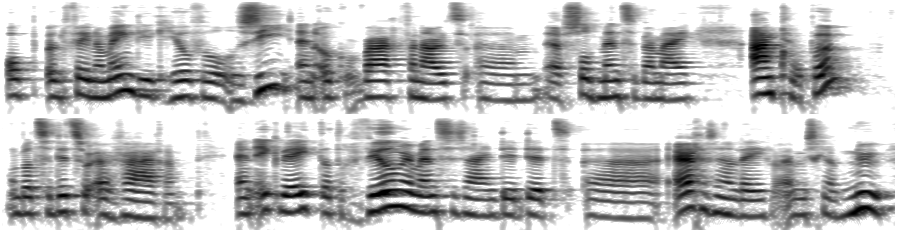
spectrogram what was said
op een fenomeen die ik heel veel zie en ook waar vanuit um, soms mensen bij mij aankloppen, omdat ze dit zo ervaren. En ik weet dat er veel meer mensen zijn die dit uh, ergens in hun leven, en misschien ook nu,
